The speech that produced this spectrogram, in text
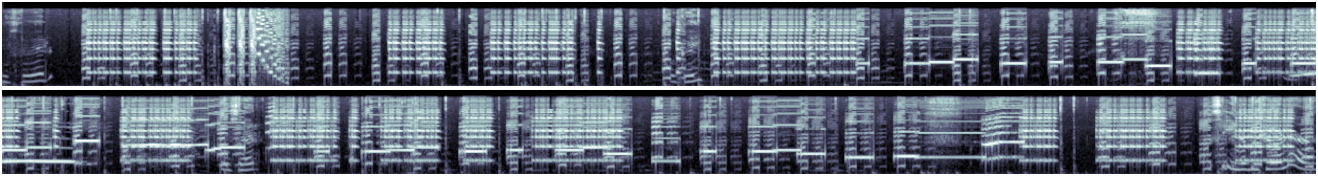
vamos a Sí, no me quedó nada.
